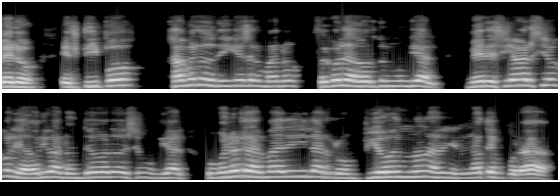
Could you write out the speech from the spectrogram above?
Pero el tipo, James Rodríguez, hermano, fue goleador de un mundial. Merecía haber sido goleador y balón de oro de ese mundial. Jugó en el Real Madrid y la rompió en una, en una temporada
